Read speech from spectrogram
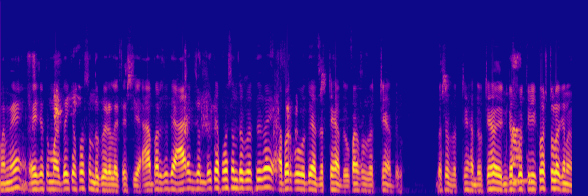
মানে এই যে তোমার দেখে পছন্দ করে লাইতেছি। আবার যদি আরেকজন দেখে পছন্দ করতে যায়, আবার কবো দুই হাজার টাকা দাও পাঁচ হাজার টাকা দাও দশ হাজার টাকা দাও টাকা ইনকাম করতে কি কষ্ট লাগে না?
